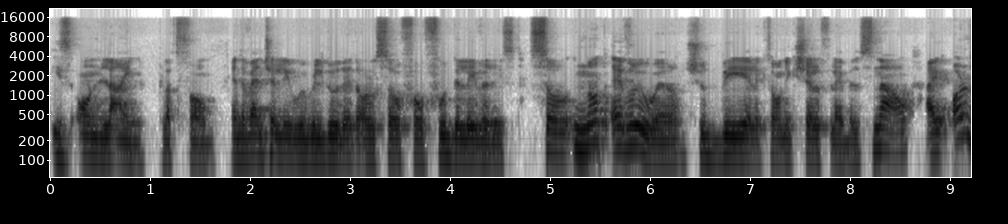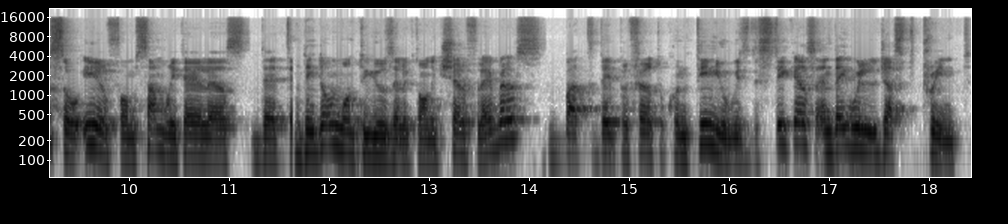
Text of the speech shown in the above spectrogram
his online platform. And eventually we will do that also for food deliveries. So not everywhere should be electronic shelf labels. Now, I also hear from some retailers that they don't want to use electronic shelf labels, but they prefer to continue with the stickers and they will just print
